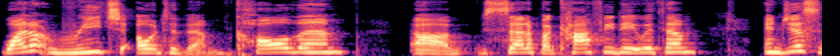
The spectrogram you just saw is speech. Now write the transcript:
why don't reach out to them, call them, um, set up a coffee date with them and just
